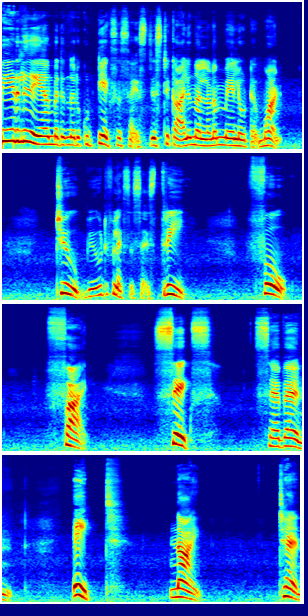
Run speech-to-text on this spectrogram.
സ്പീഡിൽ ചെയ്യാൻ പറ്റുന്ന ഒരു കുട്ടി എക്സസൈസ് ജസ്റ്റ് കാൽ നല്ലോണം മേലോട്ട്. One two beautiful exercise three four five six seven eight nine ten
